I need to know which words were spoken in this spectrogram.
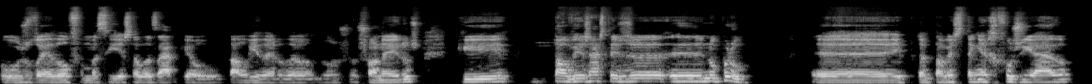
o José Adolfo Macias Salazar, que é o tal líder do, dos choneiros, que talvez já esteja uh, no Peru. Uh, e, portanto, talvez se tenha refugiado.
